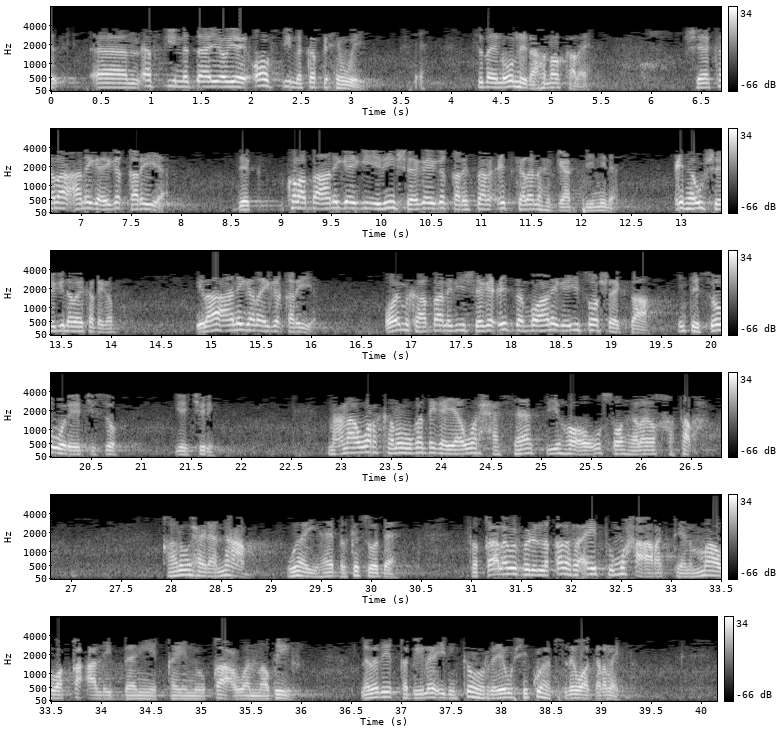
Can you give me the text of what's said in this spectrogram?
afkiina daayoyay ooftiina ka bixin wey sidaynu u nidhaahno kale. Sheekada aniga iga qariya dee kol hadda anigaygii idiin sheega iga qarisaan cid kalena ha gaadhsiinina cid ha u sheegina bay ka dhiganta ilaa anigana iga qariya. Oo iminka haddaan idiin sheegay cid dambe oo aniga iisoo sheegtaa intay soo wareejiso iyo jiri macnaha warkanuu uga dhigayaa war xasaasiyaho oo u soo helay oo khatar ah. Qaaluu waxay dhaha nacam waayahay bal ka soo daa. Fa qaala wuxuu uhi laqad ra'aytum waxaa aragteen maa waqaca libanii qaynuqaac wanadiir labadii qabiile idinka horreeya wixii ku habsaday waa garanaysa.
